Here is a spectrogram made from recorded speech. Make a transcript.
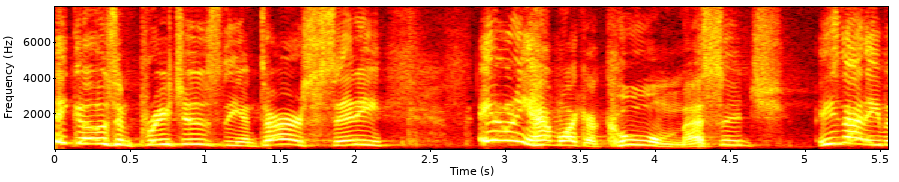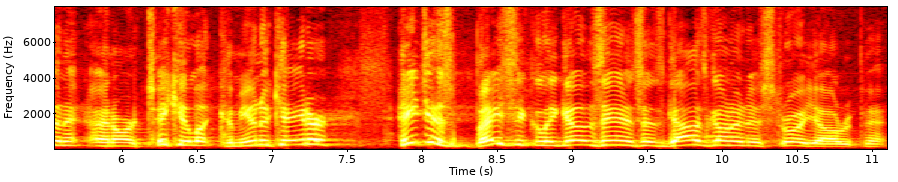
He goes and preaches the entire city. He don't even have like a cool message. He's not even an articulate communicator. He just basically goes in and says, God's going to destroy y'all, repent.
